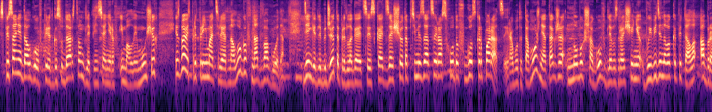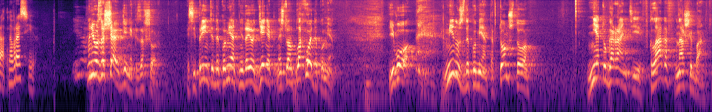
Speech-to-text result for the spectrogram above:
списания долгов перед государством для пенсионеров и малоимущих, избавить предпринимателей от налогов на два года. Деньги для бюджета предлагается искать за счет оптимизации расходов госкорпораций, работы таможни, а также новых шагов для возвращения выведенного капитала обратно в Россию. Ну не возвращают денег из офшора. Если принятый документ не дает денег, значит он плохой документ. Его минус документа в том, что нету гарантии вкладов в наши банки.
